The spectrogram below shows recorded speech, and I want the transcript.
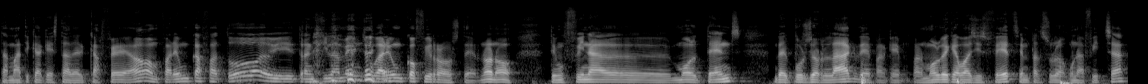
temàtica aquesta del cafè, oh, em faré un cafetó i tranquil·lament jugaré un coffee roaster. No, no, té un final molt tens del push your luck, de, perquè per molt bé que ho hagis fet, sempre et surt alguna fitxa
